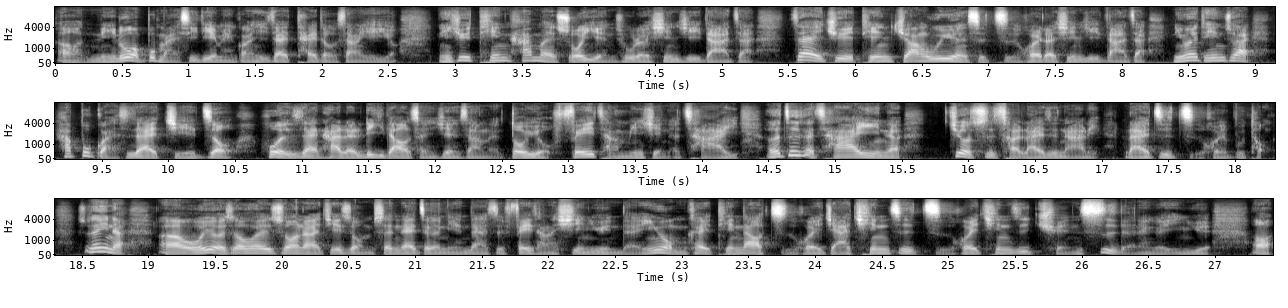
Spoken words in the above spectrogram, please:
啊，你如果不买 CD 也没关系，在 Title 上也有。你去听他们所演出的《星际大战》，再去听 John Williams 指挥的《星际大战》，你会听出来，他不管是在节奏或者是在他的力道呈现上呢，都有非常明显的差异。而这个差异呢？就是才来自哪里？来自指挥不同。所以呢，呃，我有时候会说呢，其实我们生在这个年代是非常幸运的，因为我们可以听到指挥家亲自指挥、亲自诠释的那个音乐哦。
